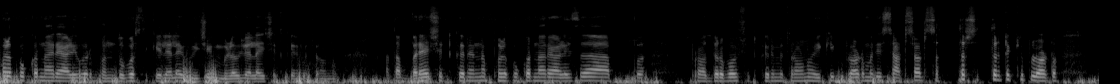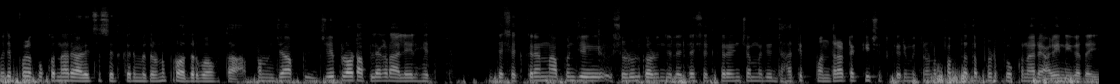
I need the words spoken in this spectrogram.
फळ पोकरणाऱ्या अळीवर बंदोबस्त केलेला आहे. विजय मिळवलेला आहे शेतकरी मित्रांनो. आता बऱ्याच शेतकऱ्यांना फळ पोकरणाऱ्या अळीचा प्रादुर्भाव शेतकरी मित्रांनो एक एक प्लॉटमध्ये साठ साठ सत्तर सत्तर टक्के प्लॉटमध्ये फळ पोकरणाऱ्या अळीचा शेतकरी मित्रांनो प्रादुर्भाव होता. आपण ज्या जे प्लॉट आपल्याकडे आलेले आहेत त्या शेतकऱ्यांना आपण जे शेड्यूल काढून दिलं त्या शेतकऱ्यांच्यामध्ये दहा ते पंधरा टक्के शेतकरी मित्रांनो फक्त आता फडफडणारे आळी निघत आहे.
